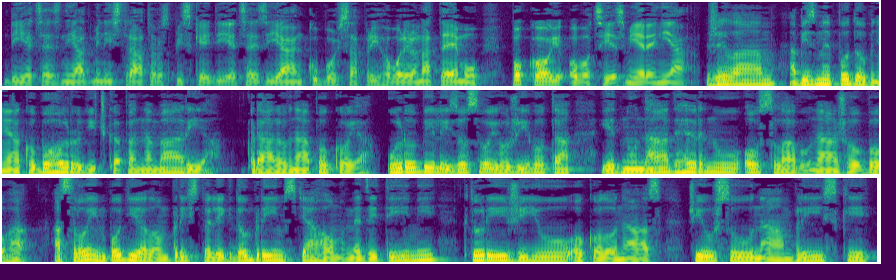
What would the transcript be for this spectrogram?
Diecézny administrátor spiskej diecézy Ján Kuboš sa prihovoril na tému Pokoj, ovocie zmierenia. Želám, aby sme podobne ako Bohorodička Panna Mária, kráľovná pokoja, urobili zo svojho života jednu nádhernú oslavu nášho Boha a svojim podielom prispeli k dobrým vzťahom medzi tými, ktorí žijú okolo nás, či už sú nám blízky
